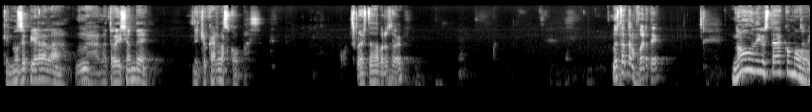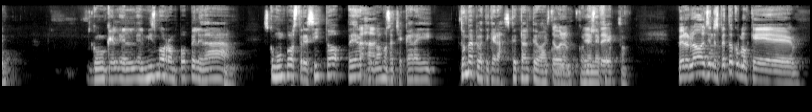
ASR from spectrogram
Que no se pierda la, mm. tradición de, chocar las copas. Está sabroso, ¿eh? No está tan fuerte. No, digo, está como como que el, mismo rompope le da, es como un postrecito, pero pues vamos a checar ahí. Tú me platicarás qué tal te va con, el este, efecto. Pero no, sin respeto, como que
